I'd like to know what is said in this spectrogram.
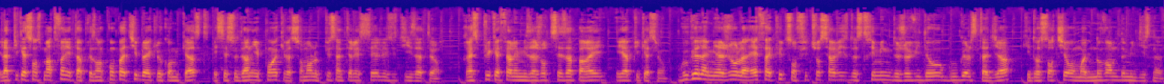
et l'application smartphone est à présent compatible avec le Chromecast, et c'est ce dernier point qui va sûrement le plus intéresser les utilisateurs. Reste plus qu'à faire les mises à jour de ses appareils et applications. Google a mis à jour la FAQ de son futur service de streaming de jeux vidéo Google Stadia qui doit sortir au mois de novembre 2019.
